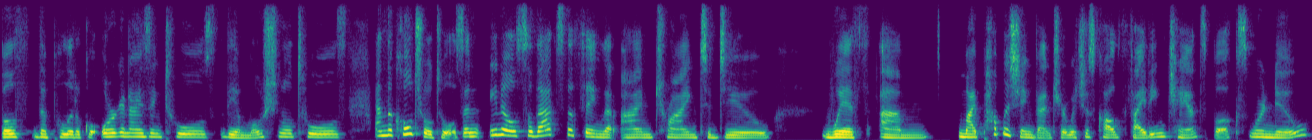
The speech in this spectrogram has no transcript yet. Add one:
both the political organizing tools the emotional tools and the cultural tools and you know so that's the thing that i'm trying to do with um, my publishing venture, which is called Fighting Chance Books. We're new.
